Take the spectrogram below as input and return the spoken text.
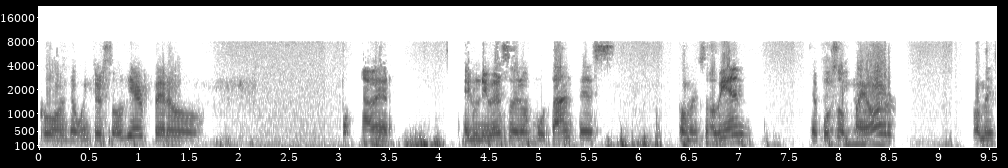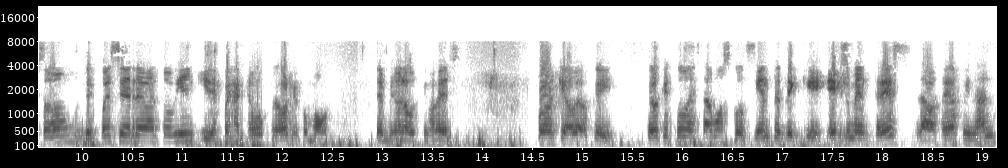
con The Winter Soldier, pero a ver, el universo de los mutantes comenzó bien, se puso peor, comenzó, después se levantó bien y después acabó peor que como terminó la última vez. Porque, ok, creo que todos estamos conscientes de que X-Men 3, la batalla final,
